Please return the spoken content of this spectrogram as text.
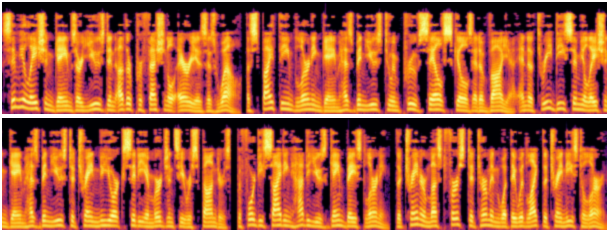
Simulation games are used in other professional areas as well. A spy-themed learning game has been used to improve sales skills at Avaya, and a 3D simulation game has been used to train New York City emergency responders. Before deciding how to use game-based learning, the trainer must first determine what they would like the trainees to learn.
